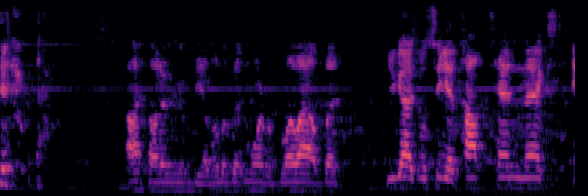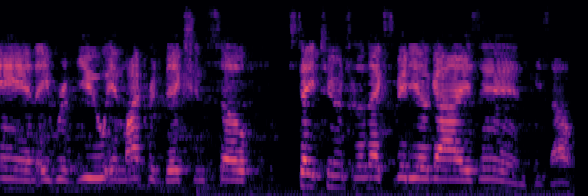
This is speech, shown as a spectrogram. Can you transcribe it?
I thought it was gonna be a little bit more of a blowout, but you guys will see a top 10 next and a review in my prediction. So stay tuned for the next video, guys, and peace out.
